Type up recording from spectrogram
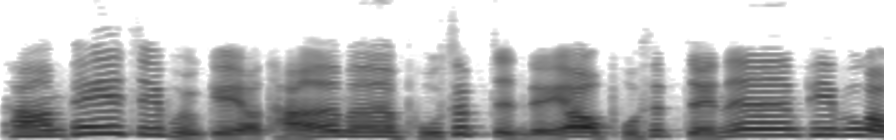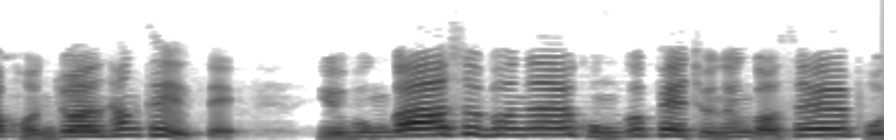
다음 페이지 볼게요. 다음은 보습제인데요. 보습제는 피부가 건조한 상태일 때 유분과 수분을 공급해 주는 것을 보...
